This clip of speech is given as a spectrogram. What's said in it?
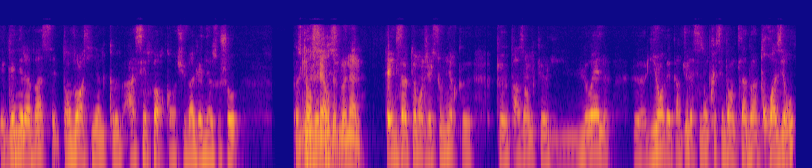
Et gagner là-bas, c'est- t'envoies un signal quand même assez fort quand tu vas gagner à Sochaux. Parce L'enfer de Bonal. Exactement. J'ai le souvenir que, que, par exemple, que l'OL, euh, Lyon avait perdu la saison précédente là-bas 3-0.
